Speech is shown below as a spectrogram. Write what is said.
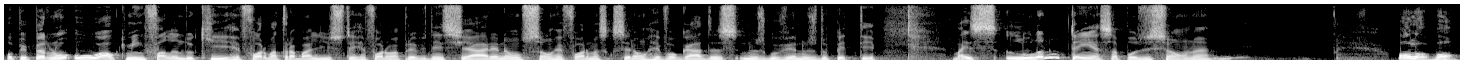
O Piperno, o Alckmin falando que reforma trabalhista e reforma previdenciária não são reformas que serão revogadas nos governos do PT. Mas Lula não tem essa posição, né? Paulo, bom,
